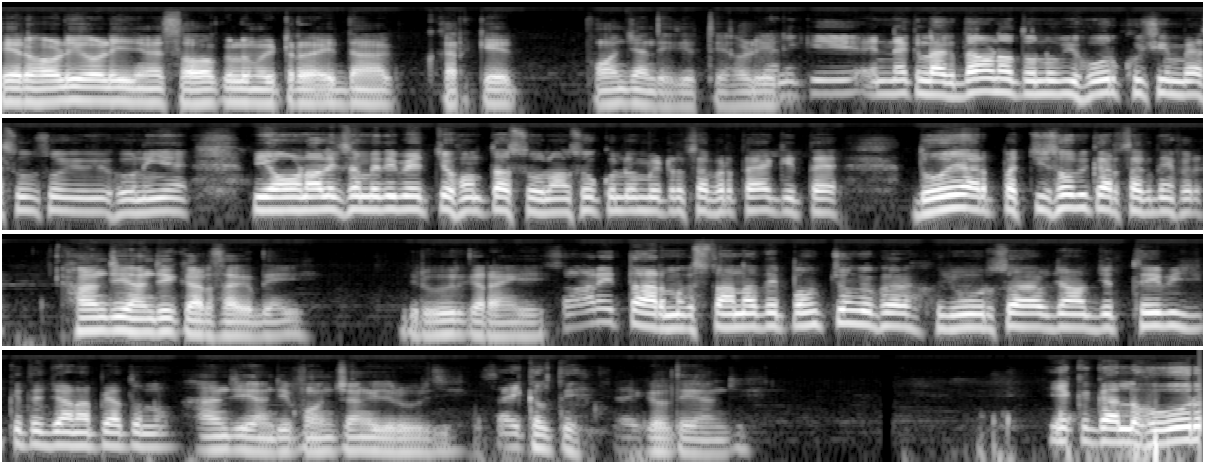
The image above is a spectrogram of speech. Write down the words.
ਫਿਰ ਹੌਲੀ ਹੌਲੀ ਜਿਵੇਂ 100 ਕਿਲੋਮੀਟਰ ਇਦਾਂ ਕਰਕੇ ਪਹੁੰਚ ਜਾਂਦੇ ਸੀ ਉੱਥੇ ਹੌਲੀ ਯਾਨੀ ਕਿ ਇੰਨਾ ਕੁ ਲੱਗਦਾ ਹੋਣਾ ਤੁਹਾਨੂੰ ਵੀ ਹੋਰ ਖੁਸ਼ੀ ਮਹਿਸੂਸ ਹੋਈ ਹੋਣੀ ਹੈ ਵੀ ਆਉਣ ਵਾਲੇ ਸਮੇਂ ਦੇ ਵਿੱਚ ਹੁਣ ਤਾਂ 1600 ਕਿਲੋਮੀਟਰ ਸਫ਼ਰ ਤੈਅ ਕੀਤਾ ਹੈ 2250 ਵੀ ਕਰ ਸਕਦੇ ਆ ਫਿਰ। ਹਾਂਜੀ ਹਾਂਜੀ ਕਰ ਸਕਦੇ ਹਾਂ ਜੀ। ਜ਼ਰੂਰ ਕਰਾਂਗੇ। ਸਾਰੇ ਧਾਰਮਿਕ ਸਥਾਨਾਂ ਤੇ ਪਹੁੰਚੋਗੇ ਫਿਰ ਹਜੂਰ ਸਾਹਿਬ ਜਾਂ ਜਿੱਥੇ ਵੀ ਕਿਤੇ ਜਾਣਾ ਪਿਆ ਤੁਹਾਨੂੰ? ਹਾਂਜੀ ਹਾਂਜੀ ਪਹੁੰਚਾਂਗੇ ਜ਼ਰੂਰ ਜੀ। ਸਾਈਕਲ ਤੇ। ਸਾਈਕਲ ਤੇ ਹਾਂਜੀ। ਇੱਕ ਗੱਲ ਹੋਰ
